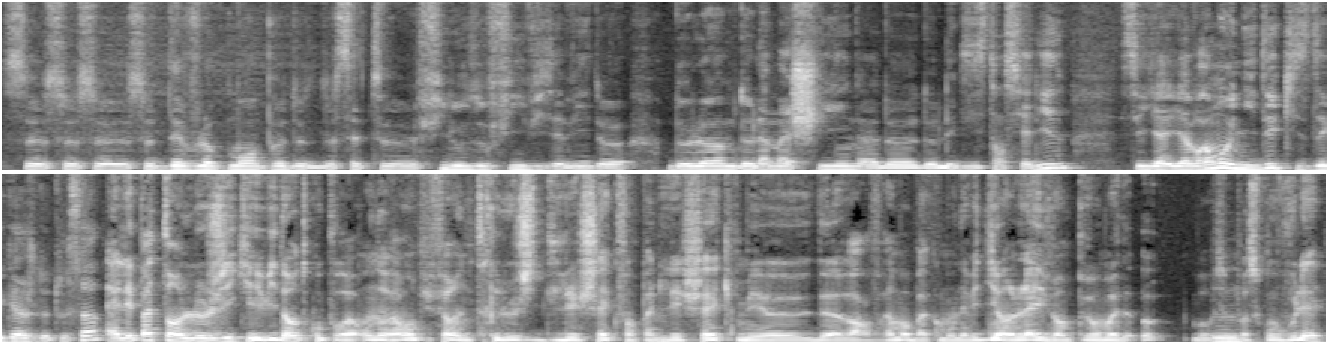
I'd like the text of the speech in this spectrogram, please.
Ce, ce, ce, ce développement un peu de, de cette euh, philosophie vis-à-vis de, de l'homme, de la machine, de, de l'existentialisme. C'est- Il y, y a vraiment une idée qui se dégage de tout ça. Elle est pas tant logique et évidente qu'on pourrait. On aurait vraiment pu faire une trilogie de l'échec, enfin pas de l'échec, mais euh, d'avoir vraiment, bah, comme on avait dit, un live un peu en mode oh, bon, c'est Mm. pas ce qu'on voulait.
